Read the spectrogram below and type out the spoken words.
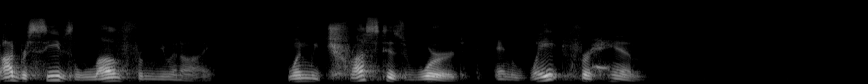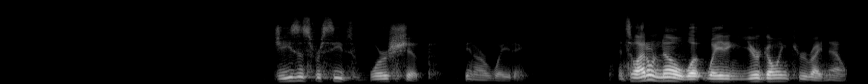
God receives love from you and I when we trust His word and wait for Him. Jesus receives worship in our waiting. And so I don't know what waiting you're going through right now,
